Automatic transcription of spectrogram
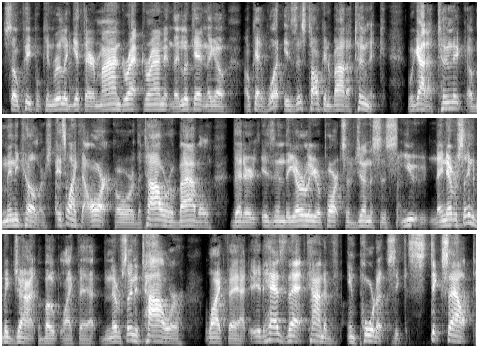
so people can really get their mind wrapped around it and they look at it and they go, okay, what is this talking about a tunic? We got a tunic of many colors. It's like the Ark or the Tower of Babel that are, is in the earlier parts of Genesis. You they never seen a big giant boat like that. Never seen a tower like that. It has that kind of importance. It sticks out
